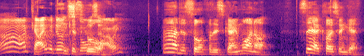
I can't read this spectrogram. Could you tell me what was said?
Oh, okay. We're doing Pick a scores, score. are we? I just thought for this game, why not? See how close we can get.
